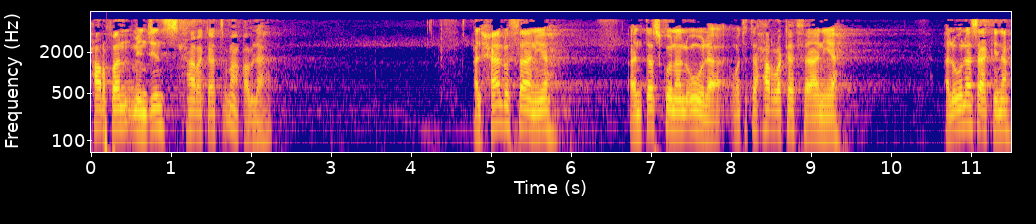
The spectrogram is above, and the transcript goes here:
حرفا من جنس حركة ما قبلها. الحال الثانية أن تسكن الأولى وتتحرك الثانية. الأولى ساكنة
